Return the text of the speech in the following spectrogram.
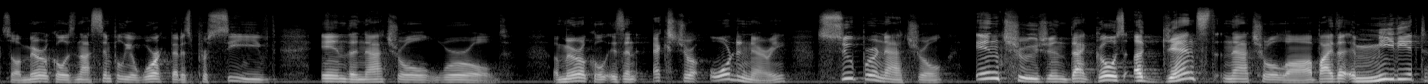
So, a miracle is not simply a work that is perceived in the natural world. A miracle is an extraordinary, supernatural intrusion that goes against natural law by the immediate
